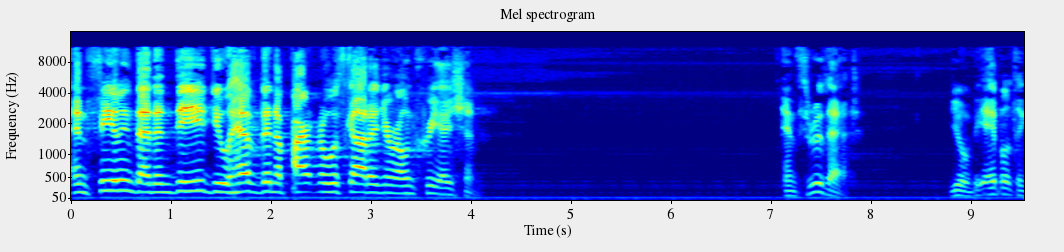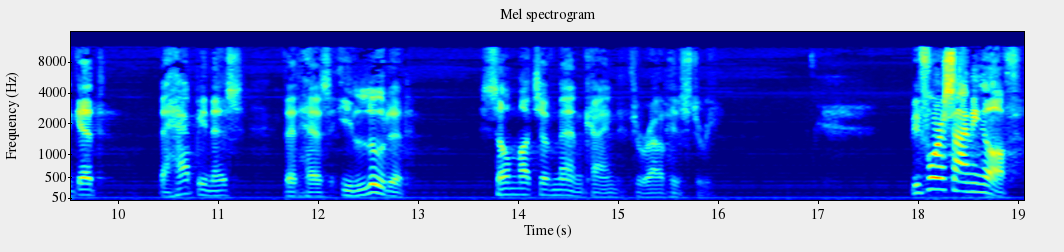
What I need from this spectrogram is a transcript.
and feeling that indeed you have been a partner with God in your own creation. And through that, you'll be able to get the happiness that has eluded so much of mankind throughout history. Before signing off,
